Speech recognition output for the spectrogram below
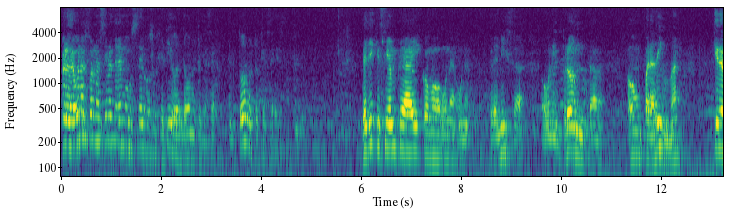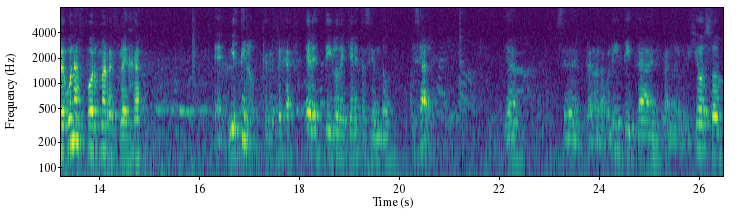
pero de alguna forma siempre tenemos un sesgo subjetivo en todo nuestro quehacer, en todos nuestros quehaceres. De allí que siempre hay como una, premisa o una impronta o un paradigma que de alguna forma refleja eh, mi estilo, que refleja el estilo de quien está siendo especial. ¿Ya? Se ve en el plano de la política, en el plano de lo religioso,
